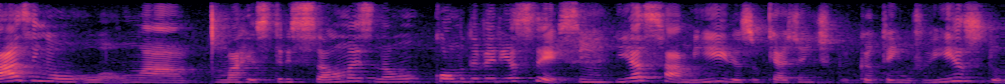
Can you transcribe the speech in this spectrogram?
fazem um- um- uma, uma restrição, mas não como deveria ser. Sim. E as famílias, o que a gente, o que eu tenho visto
